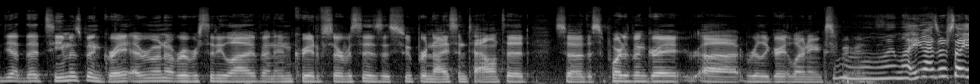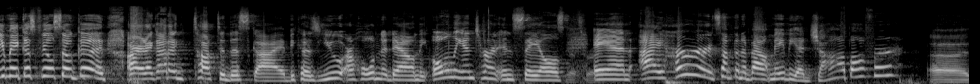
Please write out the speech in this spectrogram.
Yeah, the team has been great. Everyone at River City Live and in Creative Services is super nice and talented. So the support has been great. Uh, really great learning experience. Oh, I like you guys are so you make us feel so good. All right, I gotta talk to this guy because you are holding it down, the only intern in sales, and I heard something about maybe a job offer. Uh,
